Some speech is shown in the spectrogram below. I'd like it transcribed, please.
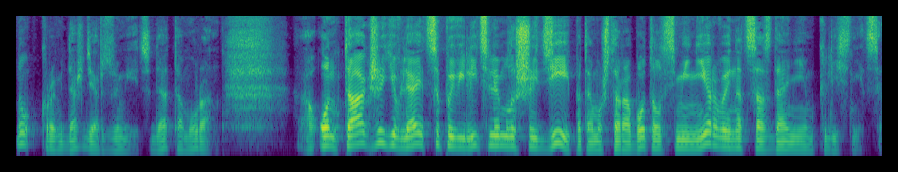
Ну, кроме дождя, разумеется, да, там уран. Он также является повелителем лошадей, потому что работал с Минервой над созданием колесницы.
